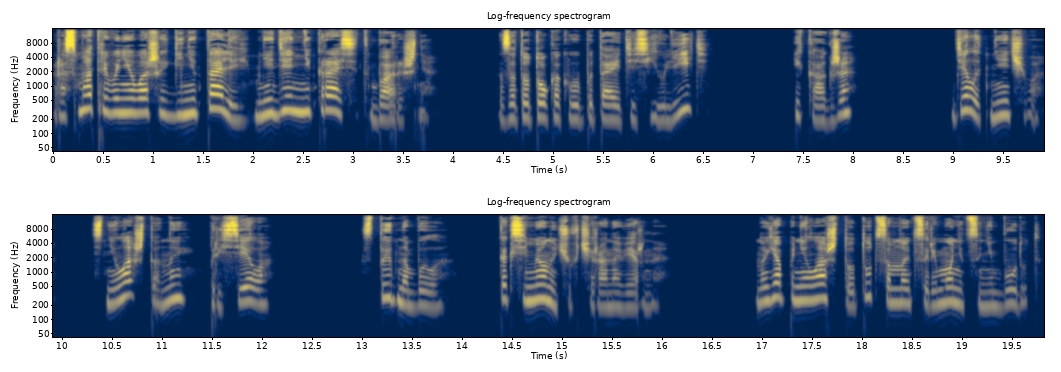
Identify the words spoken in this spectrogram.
Рассматривание ваших гениталий мне день не красит, барышня. Зато то, как вы пытаетесь юлить, и как же? Делать нечего. Сняла штаны, присела. Стыдно было, как Семёнычу вчера, наверное. Но я поняла, что тут со мной церемониться не будут.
